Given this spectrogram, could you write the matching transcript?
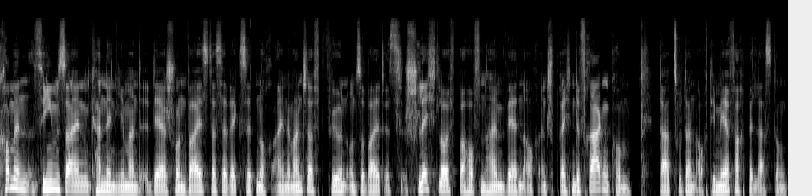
Common Theme sein kann denn jemand, der schon weiß, dass er wechselt, noch eine Mannschaft führen und sobald es schlecht läuft bei Hoffenheim, werden auch entsprechende Fragen kommen. Dazu dann auch die Mehrfachbelastung.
